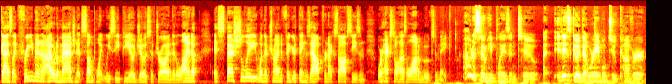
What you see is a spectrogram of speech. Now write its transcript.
guys like Friedman, and I would imagine at some point we see P.O. Joseph draw into the lineup, especially when they're trying to figure things out for next offseason where Hextall has a lot of moves to make. I would assume he plays into. Uh, it is good that we're able to cover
